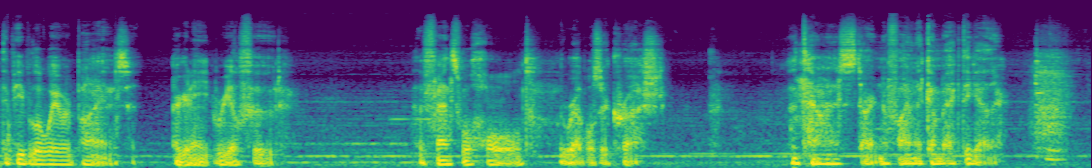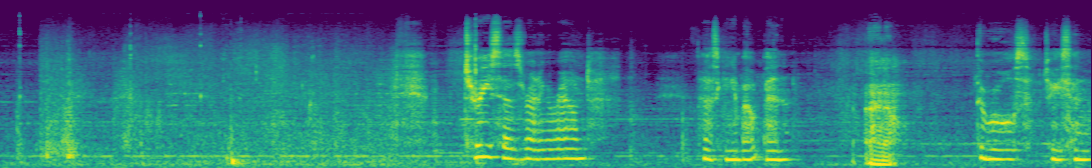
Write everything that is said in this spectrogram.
The people of Wayward Pines are gonna eat real food. The fence will hold, the rebels are crushed. The town is starting to finally come back together. Teresa's running around asking about Ben. I know. The rules, Jason.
